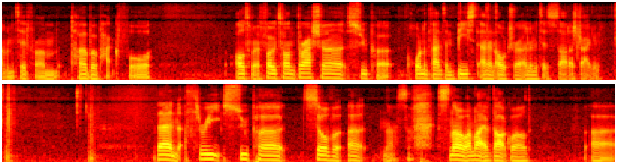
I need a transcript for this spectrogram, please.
Unlimited from Turbo Pack 4, Ultimate Photon Thrasher, Super Horned Phantom Beast, and an Ultra Unlimited Stardust Dragon. Then three Super Silver, uh, no, Snow and Light of Dark World, uh,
